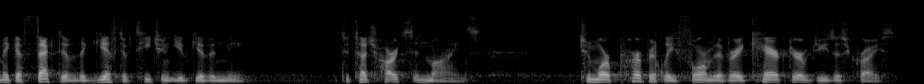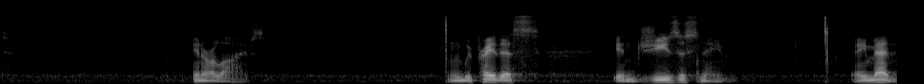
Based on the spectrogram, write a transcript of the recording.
make effective the gift of teaching you've given me to touch hearts and minds, to more perfectly form the very character of Jesus Christ in our lives. And we pray this in Jesus' name. Amen.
